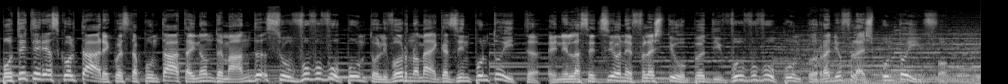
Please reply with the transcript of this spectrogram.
Potete riascoltare questa puntata in on demand su www.livornomagazine.it e nella sezione FlashTube di www.radioflash.info.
